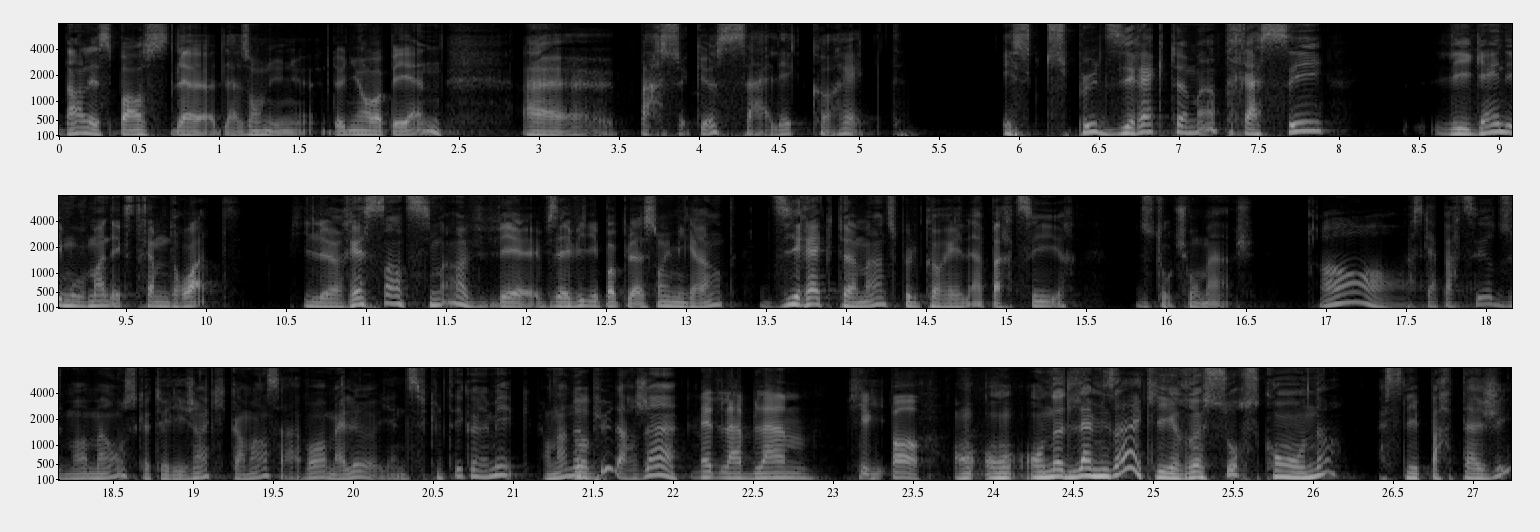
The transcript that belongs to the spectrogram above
dans l'espace de la, de la zone de l'Union européenne euh, parce que ça allait correct. Est-ce que tu peux directement tracer les gains des mouvements d'extrême droite puis le ressentiment vis- vis-à-vis des populations immigrantes, directement, tu peux le corréler à partir du taux de chômage? Oh, Parce qu'à partir du moment où tu as les gens qui commencent à avoir, mais là, il y a une difficulté économique. On n'en a plus d'argent mettre la blâme quelque part. on, on- on a de la misère avec les ressources qu'on a à se les partager.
